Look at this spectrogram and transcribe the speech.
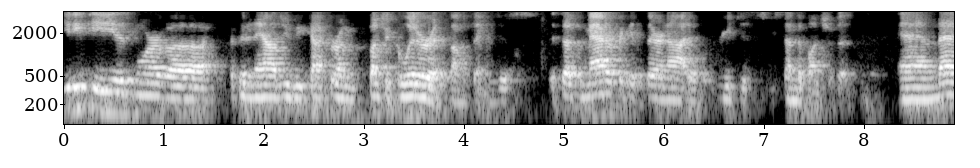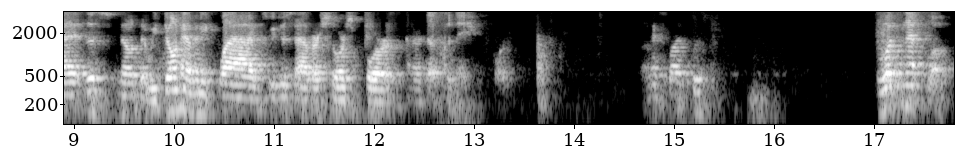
UDP is more of a, a good analogy. We kind of throw a bunch of glitter at something. Just it doesn't matter if it gets there or not. It reaches. You send a bunch of it. And that, this note that we don't have any flags. We just have our source port and our destination port. Next slide, please. So what's NetFlow?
